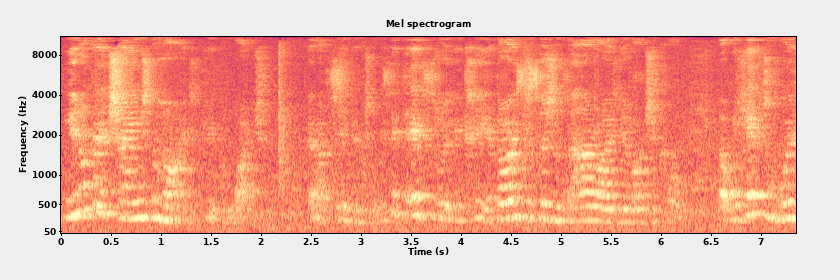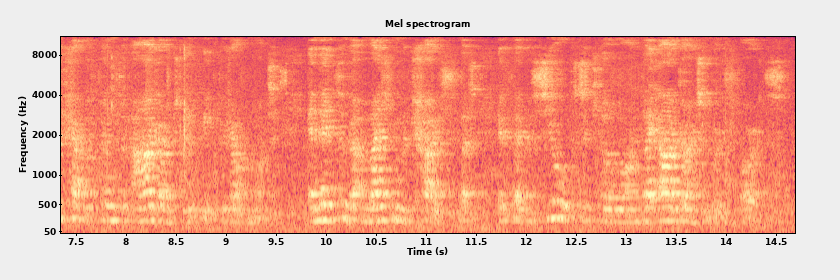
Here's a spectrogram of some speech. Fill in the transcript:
you're not going to change the minds of people vote uh, second choice. That's absolutely clear. Those decisions are ideological. But we have to work out the things that are going to affect the government. And that's about making the case that if they pursue a particular line, they are going to work for votes.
